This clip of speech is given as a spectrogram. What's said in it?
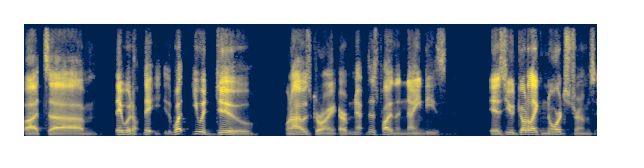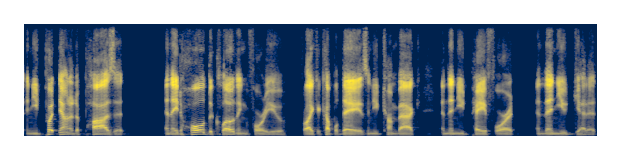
but um, they would, they, what you would do when I was growing, or this is probably in the 90s, is you'd go to like Nordstrom's and you'd put down a deposit and they'd hold the clothing for you for like a couple days and you'd come back and then you'd pay for it and then you'd get it.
